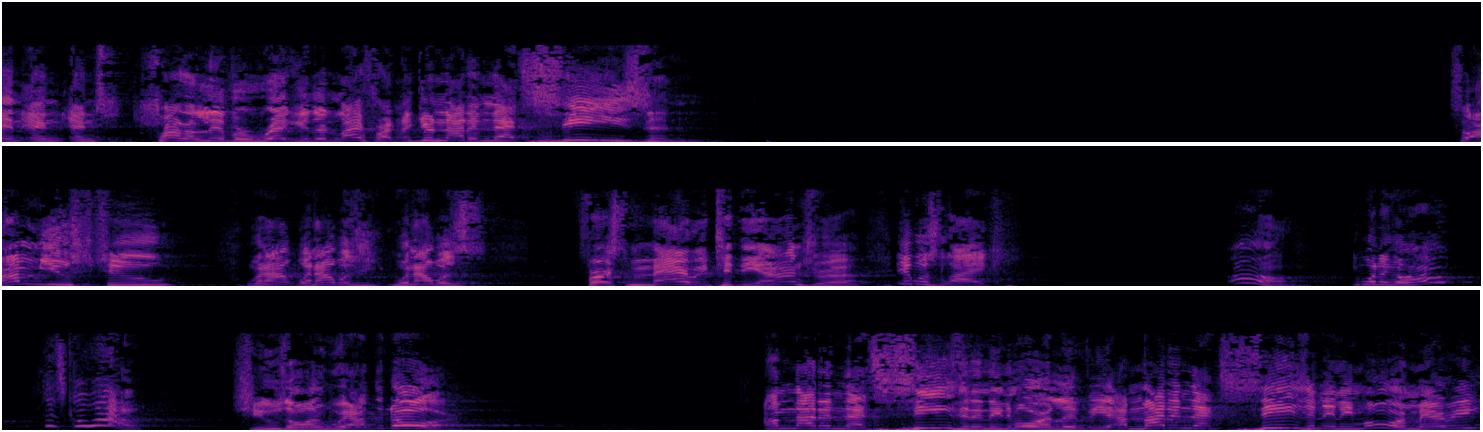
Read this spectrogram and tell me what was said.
and, and, and try to live a regular life right now. You're not in that season. So I'm used to when I when I was when I was first married to Deandra, it was like, oh, you want to go out? Let's go out. Shoes on, we're out the door. I'm not in that season anymore, Olivia. I'm not in that season anymore, Mary.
